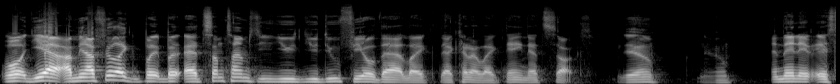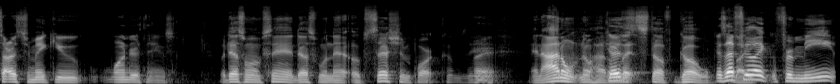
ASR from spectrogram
Well, yeah. I mean, I feel like, but but at sometimes you you, you do feel that like that kind of like, dang, that sucks, yeah, yeah. and then it, it starts to make you wonder things. But that's what I'm saying. That's when that obsession part comes in, Right. and I don't know how to let stuff go. Because I feel like for me,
